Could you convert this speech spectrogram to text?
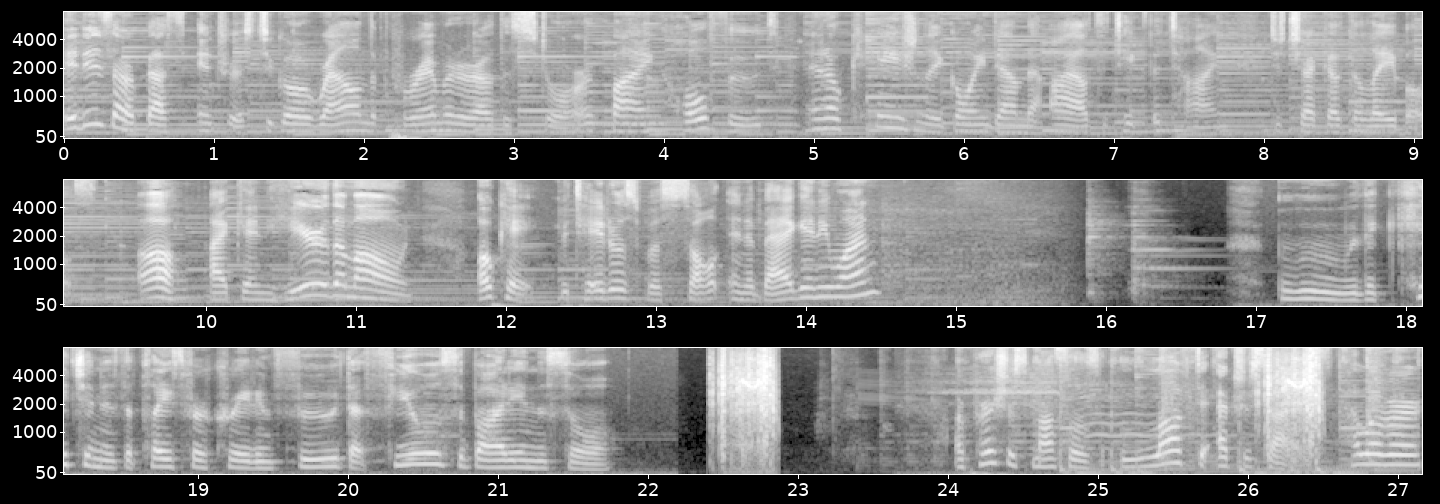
It is our best interest to go around the perimeter of the store, buying whole foods, and occasionally going down the aisle to take the time to check out the labels. Oh, I can hear the moan. Okay, potatoes with salt in a bag, anyone? Ooh, the kitchen is the place for creating food that fuels the body and the soul. Our precious muscles love to exercise. However,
